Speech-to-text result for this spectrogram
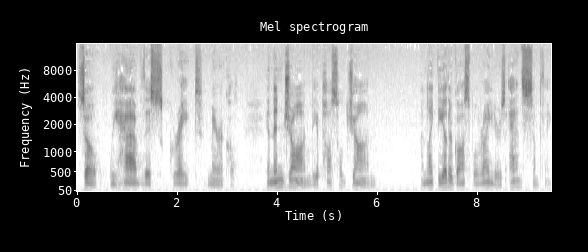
So, we have this great miracle. And then John, the Apostle John, unlike the other gospel writers, adds something.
